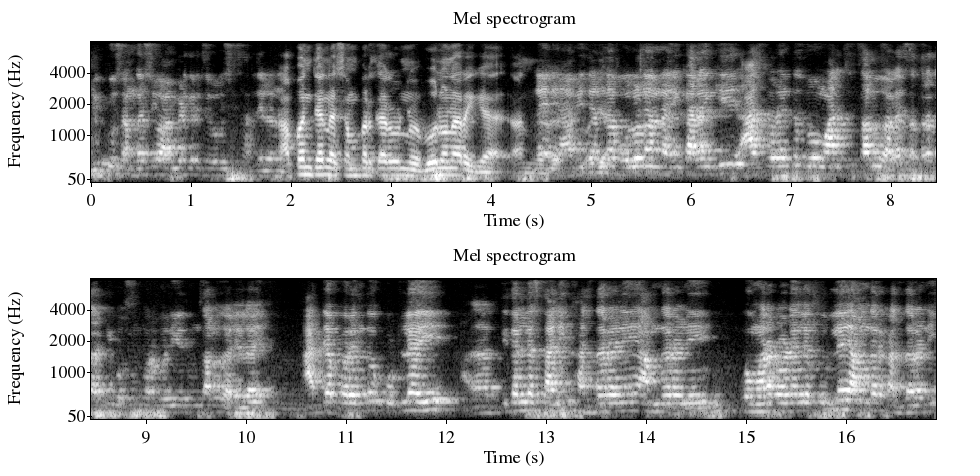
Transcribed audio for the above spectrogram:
भिक्खू संघाशी आंबेडकरी चळवळीशी साधलेला नाही. आपण त्यांना संपर्क करून बोलवणार आहे का? नाही आम्ही त्यांना बोलवणार नाही. कारण की आजपर्यंत जो मार्च चालू झालाय सतरा तारखेपासून परभणी येथून चालू झालेला आहे. अद्यापर्यंत कुठल्याही तिथल्या स्थानिक खासदारांनी आमदारांनी व मराठवाड्यातल्या कुठल्याही आमदार खासदारांनी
